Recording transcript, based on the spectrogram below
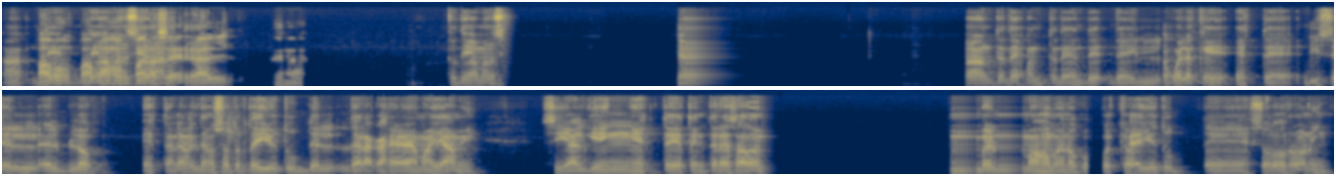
ah, vamos, vamos para cerrar. antes de, antes de, ir, ¿recuerdas que este, dice el, blog, está en el de nosotros de YouTube de, la carrera de Miami? Si alguien este, está interesado en ver más o menos pues que hay YouTube eh, solo running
